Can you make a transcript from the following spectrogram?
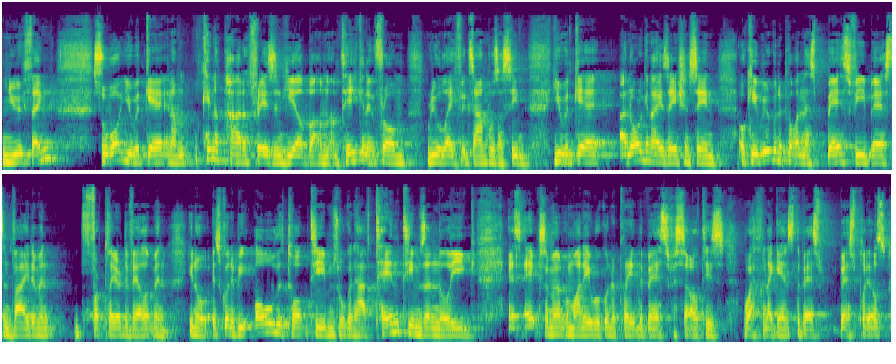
new thing. So what you would get, and I'm kind of paraphrasing here, but I'm, I'm taking it from real life examples I've seen. You would get an organisation saying, "Okay, we're going to put on this best fee, best environment." For player development. You know, it's going to be all the top teams. We're going to have 10 teams in the league. It's X amount of money. We're going to play at the best facilities with and against the best best players.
